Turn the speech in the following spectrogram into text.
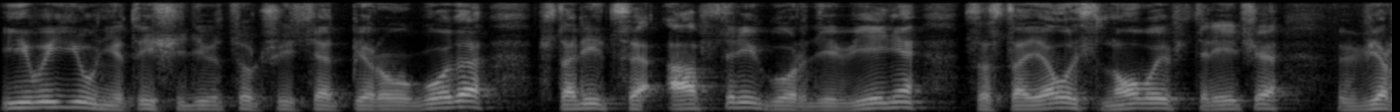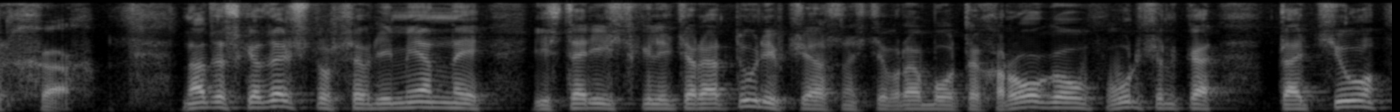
и в июне 1961 года в столице Австрии, городе Вене, состоялась новая встреча в Верхах. Надо сказать, что в современной исторической литературе, в частности в работах Рогова, Фурченко, Татю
